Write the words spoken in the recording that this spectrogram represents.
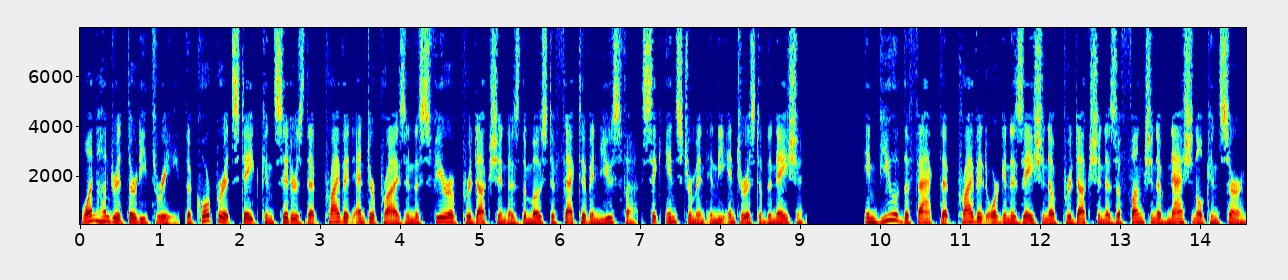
133 The corporate state considers that private enterprise in the sphere of production is the most effective and useful instrument in the interest of the nation. In view of the fact that private organization of production is a function of national concern,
